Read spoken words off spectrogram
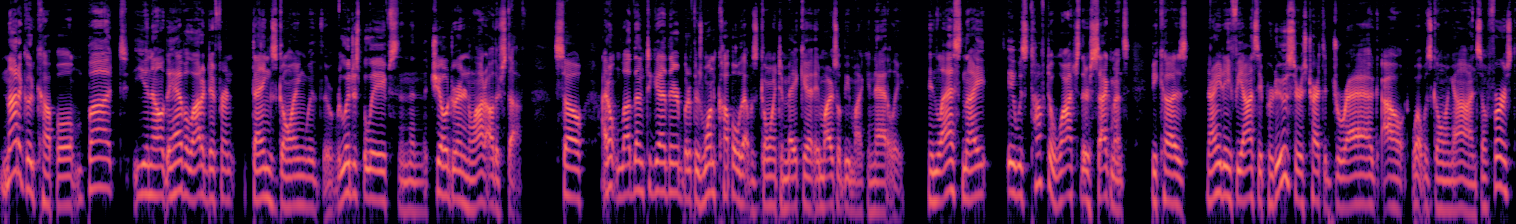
not a good couple, but, you know, they have a lot of different things going with the religious beliefs and then the children and a lot of other stuff. So, I don't love them together, but if there's one couple that was going to make it, it might as well be Mike and Natalie. And last night, it was tough to watch their segments because 90 Day Fiance producers tried to drag out what was going on. So first,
